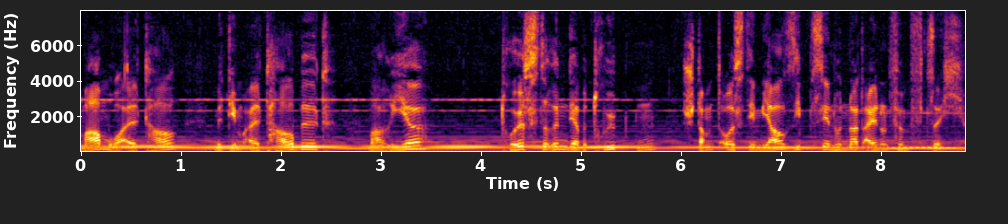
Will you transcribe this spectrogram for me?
Marmoraltar mit dem Altarbild Maria, Trösterin der Betrübten, stammt aus dem Jahr 1751.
